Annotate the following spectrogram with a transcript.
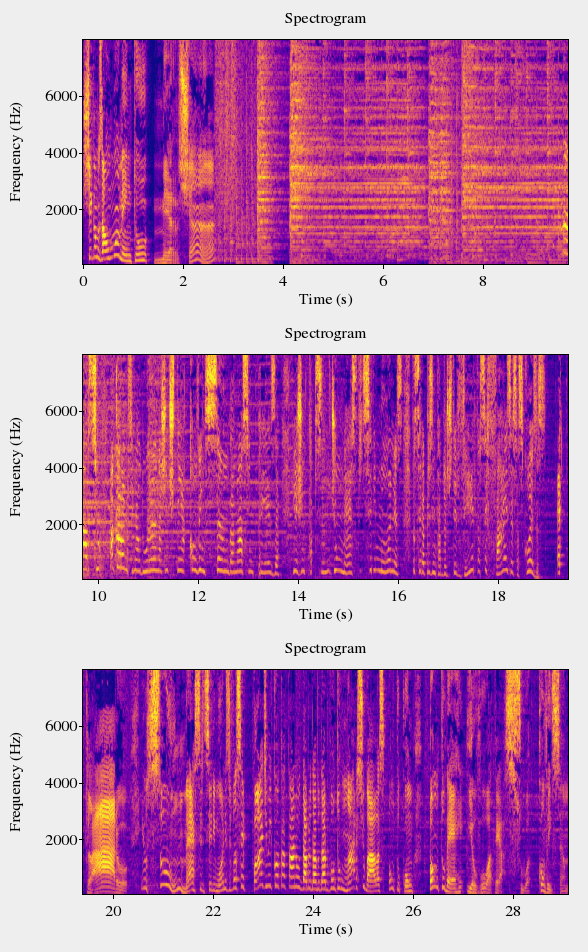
Chegamos ao momento merchan. Márcio, agora no final do ano a gente tem a convenção da nossa empresa e a gente tá precisando de um mestre de cerimônias. Você é apresentador de TV, tá? Você faz essas coisas? É claro! Eu sou um mestre de cerimônias e você pode me contatar no www.marciobalas.com.br e eu vou até a sua convenção,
